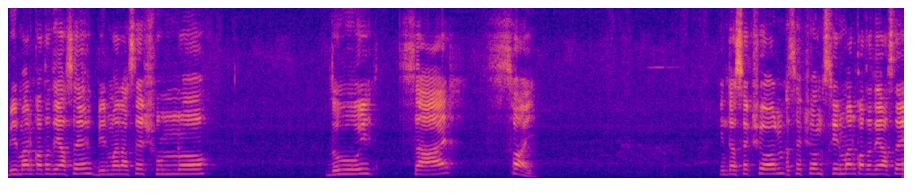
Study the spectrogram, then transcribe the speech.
বির মান কত দিয়ে আছে? বির মান আছে শূন্য, দুই, চার, ছয়। ইন্টারসেকশন সেকশন সির মান কত দিয়ে আছে?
